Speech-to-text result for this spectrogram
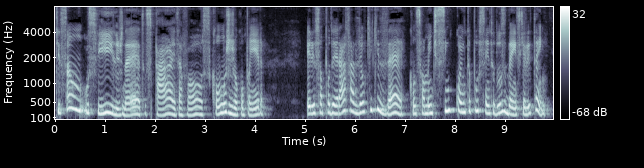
que são os filhos, netos, pais, avós, cônjuge ou companheira, ele só poderá fazer o que quiser com somente 50% dos bens que ele tem.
